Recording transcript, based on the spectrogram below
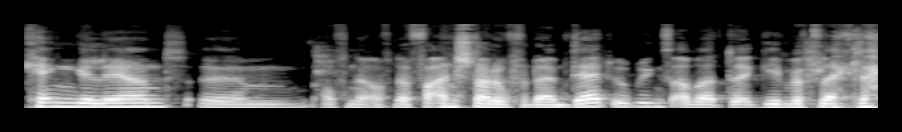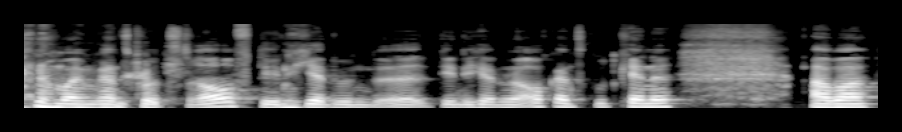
kennengelernt ähm, auf, einer auf einer Veranstaltung von deinem Dad übrigens, aber da gehen wir vielleicht gleich noch mal ganz kurz drauf, den ich ja nun, äh, den ich ja nun auch ganz gut kenne. Aber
